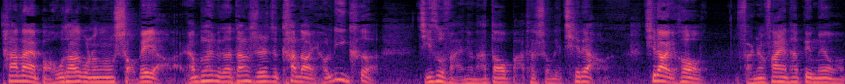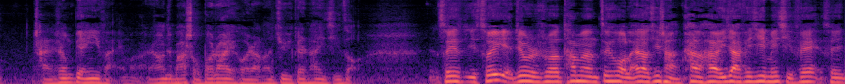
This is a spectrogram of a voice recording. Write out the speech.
他在保护他的过程中手被咬了，然后布拉皮特当时就看到以后，立刻急速反应，就拿刀把他手给切掉了。切掉以后，反正发现他并没有产生变异反应嘛，然后就把手包扎以后，让他继续跟着他一起走。所以，所以也就是说，他们最后来到机场，看到还有一架飞机没起飞，所以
